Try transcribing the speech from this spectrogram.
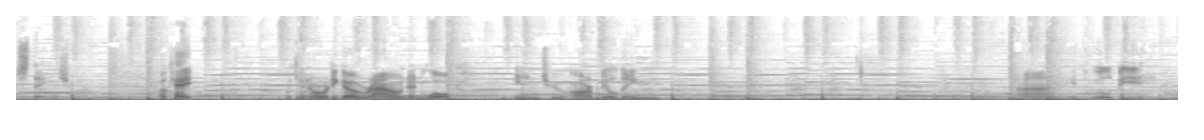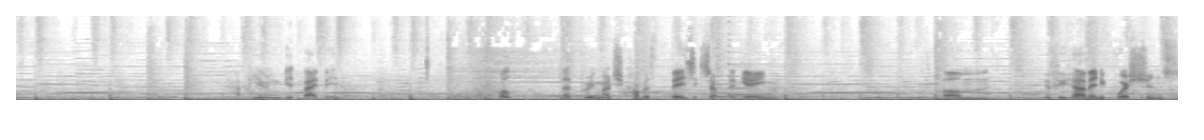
stage. Okay, we can already go around and walk into our building and it will be appearing bit by bit. Well, that pretty much covers the basics of the game. Um, if you have any questions,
